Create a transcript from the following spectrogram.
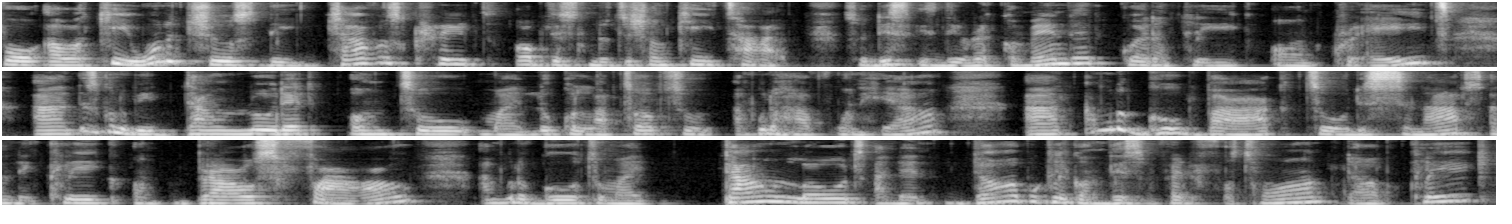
for our key, we want to choose the JavaScript object notation key type. So this is the recommended. Go ahead and click on create and this is going to be downloaded onto my local laptop. So I'm going to have one here and I'm going to go back to the Synapse and then click on browse file. I'm going to go to my downloads and then double click on this very first one double click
